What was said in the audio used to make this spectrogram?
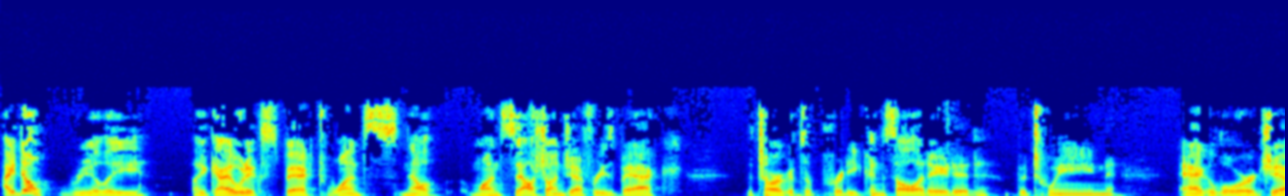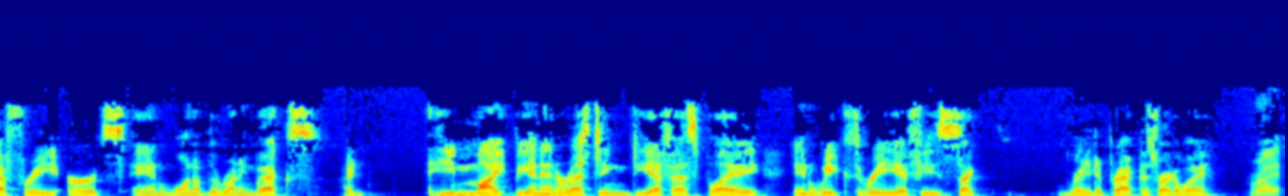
I don't really. Like I would expect once, now, once Alshon Jeffery's back, the targets are pretty consolidated between Agholor, Jeffrey, Ertz, and one of the running backs. I, he might be an interesting DFS play in week three if he's like ready to practice right away. Right.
